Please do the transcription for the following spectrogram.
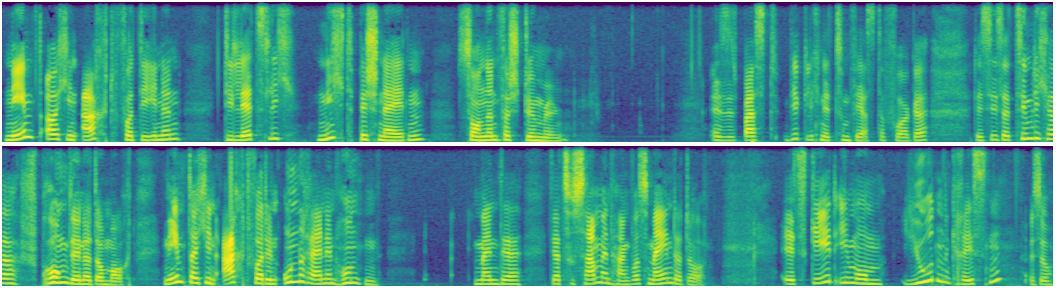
Nehmt euch in Acht vor denen, die letztlich nicht beschneiden, sondern verstümmeln. Also es passt wirklich nicht zum Vers davor. Gell? Das ist ein ziemlicher Sprung, den er da macht. Nehmt euch in Acht vor den unreinen Hunden. Ich meine, der, der Zusammenhang, was meint er da? Es geht ihm um Judenchristen, also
